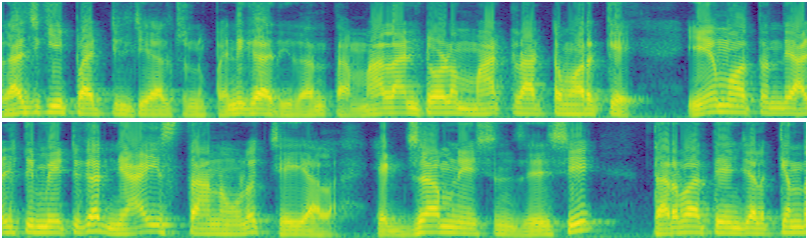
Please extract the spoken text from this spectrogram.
రాజకీయ పార్టీలు చేయాల్సిన పని కాదు ఇదంతా. మాలాంటి వాళ్ళం మాట్లాడటం వరకే. ఏమవుతుంది? అల్టిమేట్గా న్యాయస్థానంలో చేయాలి. ఎగ్జామినేషన్ చేసి తర్వాత ఏం చేయాలి? కింద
